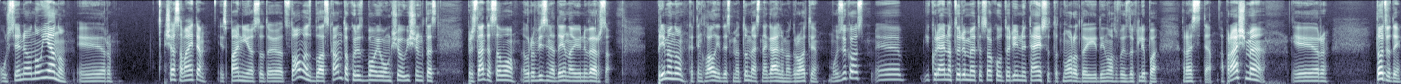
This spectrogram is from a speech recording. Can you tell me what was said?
užsienio naujienų. Ir šią savaitę Ispanijos atstovas Blaskanto, kuris buvo jau anksčiau išrinktas, pristatė savo Eurovizinę dainą Universo. Primenu, kad tinklalaidės metu mes negalime groti muzikos, e, į kurią neturime tiesiog autorinių teisų, tad nuorodą į dainos vaizdo klipą rasite aprašymę. Ir tautvidai,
